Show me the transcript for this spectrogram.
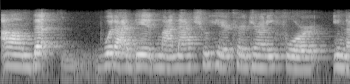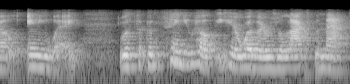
Um, that's what I did my natural hair care journey for, you know, anyway, was to continue healthy hair, whether it was relaxed or not.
